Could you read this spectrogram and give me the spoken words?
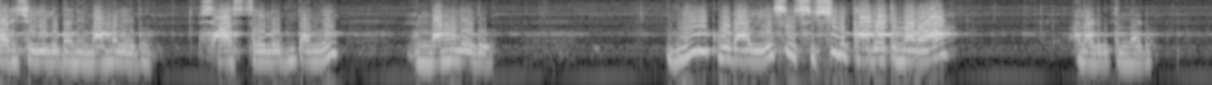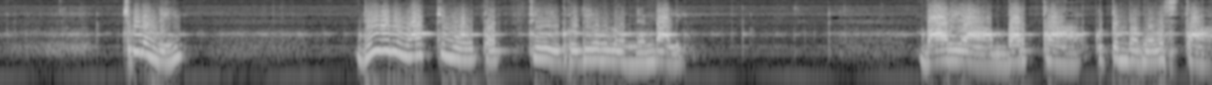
పరిచయులు దాన్ని నమ్మలేదు. శాస్త్రులు దాన్ని నమ్మలేదు. మీరు కూడా యేసు శిష్యులు కాబోతున్నారా? అని అడుగుతున్నాడు. చూడండి దేవుని వాక్యము ప్రతి హృదయంలో నిండాలి. భార్య భర్త కుటుంబ వ్యవస్థ.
